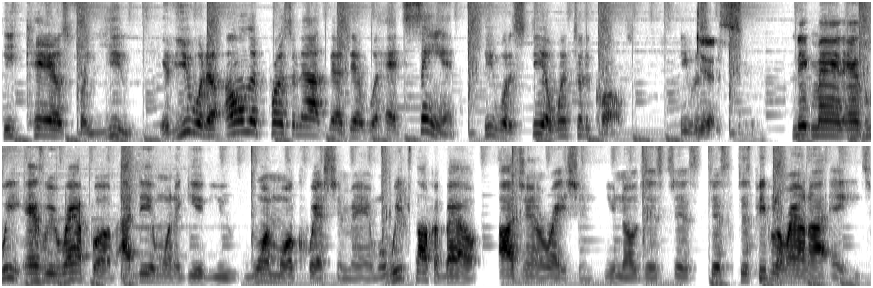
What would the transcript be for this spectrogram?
He cares for you. If you were the only person out there that had sin He would have still went to the cross. He would yes. Nick, man, as we as we wrap up, I did want to give you one more question, man. When we talk about our generation, you know, just just just just people around our age,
